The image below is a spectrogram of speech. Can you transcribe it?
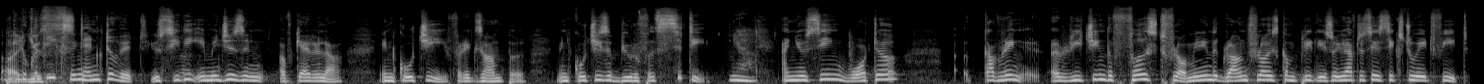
Uh, But look you at the extent of it. You see the images in of Kerala, in Kochi, for example. I mean, Kochi is a beautiful city, yeah and you're seeing water uh, covering, uh, reaching the first floor, meaning the ground floor is completely. So you have to say six to eight feet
